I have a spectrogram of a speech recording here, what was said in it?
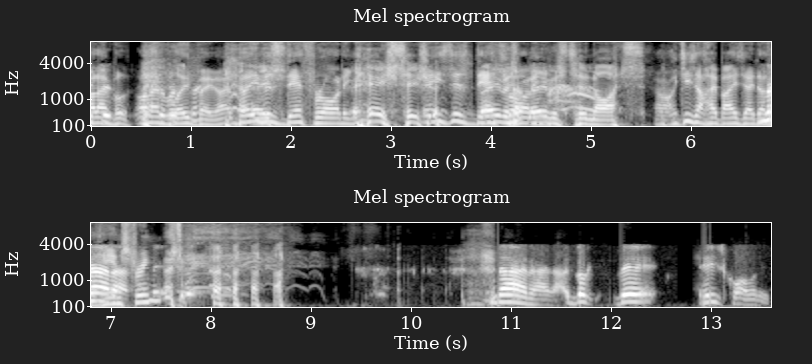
I don't, it's I don't it's a believe respect- Beaver. Beaver's death riding. he's, he's, He's just death Beaver's, riding. Beaver's too nice. Oh, geez, I hope AJ does No, a no. hamstring. No, no, no. Look, they're, he's quality.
